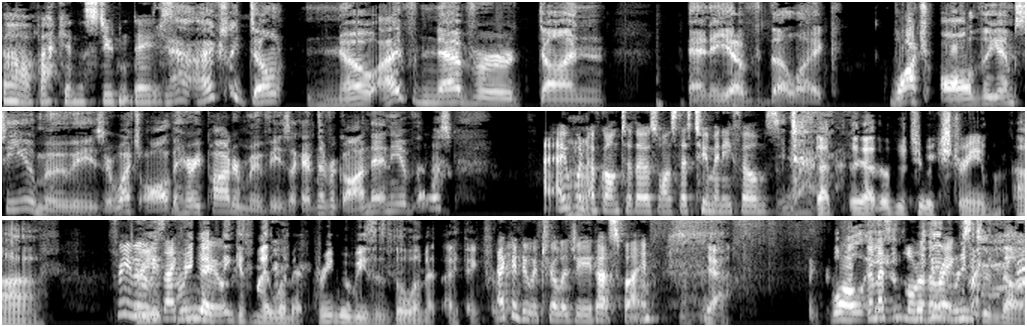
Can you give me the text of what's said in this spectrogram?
Ah, back in the student days. Yeah, I actually don't know. I've never done any of the like watch all the MCU movies or watch all the Harry Potter movies. Like I've never gone to any of those. I, I wouldn't Uh-huh. have gone to those ones. There's too many films. Yeah. That, yeah, those are too extreme. Uh, Three, three, movies I three, can do. I think is my limit. Three movies is the limit. I think for I me. can do a trilogy. That's fine. Yeah. Well, Unless it's Lord of the within Rings. reason, though.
